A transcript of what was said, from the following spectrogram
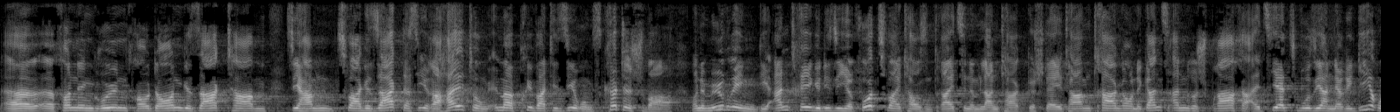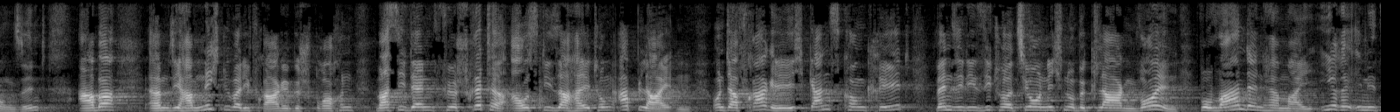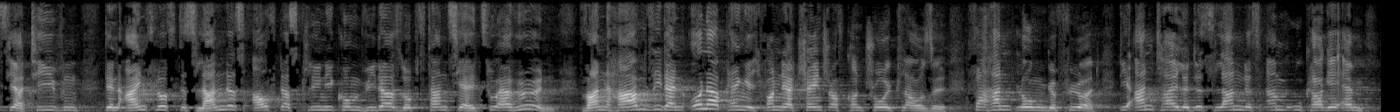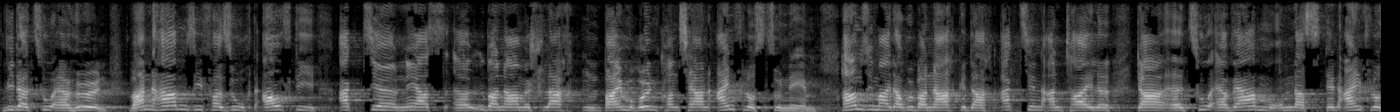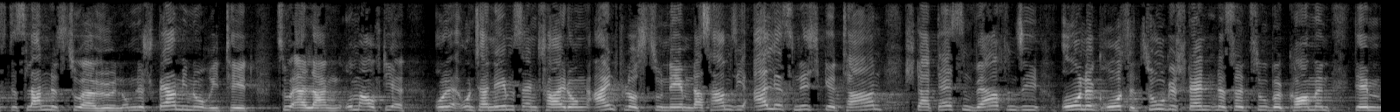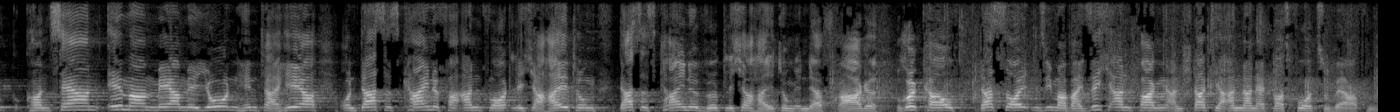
von den GRÜNEN, Frau Dorn, gesagt haben. Sie haben zwar gesagt, dass Ihre Haltung immer privatisierungskritisch war. Und Im Übrigen, die Anträge, die Sie hier vor 2013 im Landtag gestellt haben, tragen auch eine ganz andere Sprache als jetzt, wo Sie an der Regierung sind. Aber ähm, Sie haben nicht über die Frage gesprochen, was Sie denn für Schritte aus dieser Haltung ableiten. Und da frage ich ganz konkret, wenn Sie die Situation nicht nur beklagen wollen, wo waren denn, Herr May, Ihre Initiativen, den Einfluss des Landes Landes auf das Klinikum wieder substanziell zu erhöhen. Wann haben Sie denn unabhängig von der Change of Control Klausel Verhandlungen geführt, die Anteile des Landes am UKGM wieder zu erhöhen? Wann haben Sie versucht, auf die Aktionärsübernahmeschlachten beim Rhön-Konzern Einfluss zu nehmen? Haben Sie einmal darüber nachgedacht, Aktienanteile da äh, zu erwerben, um den Einfluss des Landes zu erhöhen, um eine Sperrminorität zu erlangen, um auf die Unternehmensentscheidungen Einfluss zu nehmen. Das haben Sie alles nicht getan. Stattdessen werfen Sie, ohne große Zugeständnisse zu bekommen, dem Konzern immer mehr Millionen hinterher. das ist keine verantwortliche Haltung. Das ist keine wirkliche Haltung in der Frage Rückkauf. Das sollten Sie einmal bei sich anfangen, anstatt hier anderen etwas vorzuwerfen.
